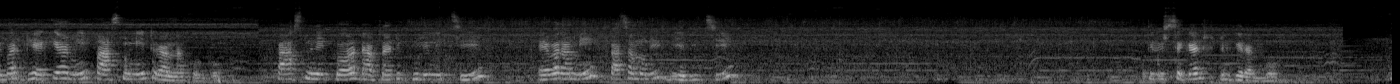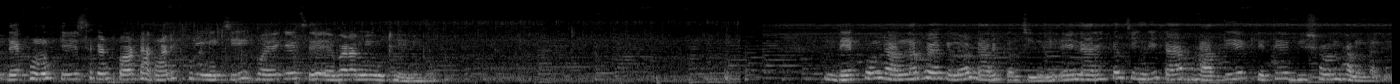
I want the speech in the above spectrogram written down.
এবার ঢেকে আমি পাঁচ মিনিট রান্না করব। পাঁচ মিনিট পর ঢাকনাটি খুলে নিচ্ছি। এবার আমি কাঁচামরিচ দিয়ে দিচ্ছি। তিরিশ সেকেন্ড ঢেকে রাখব। দেখুন, তিরিশ সেকেন্ড পর ঢাকনাটি খুলে নিচ্ছি, হয়ে গেছে, এবার আমি উঠিয়ে নেব। দেখুন, রান্না হয়ে গেল নারিকেল চিংড়ি। এই নারিকেল চিংড়িটা ভাত দিয়ে খেতে ভীষণ ভালো লাগে।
